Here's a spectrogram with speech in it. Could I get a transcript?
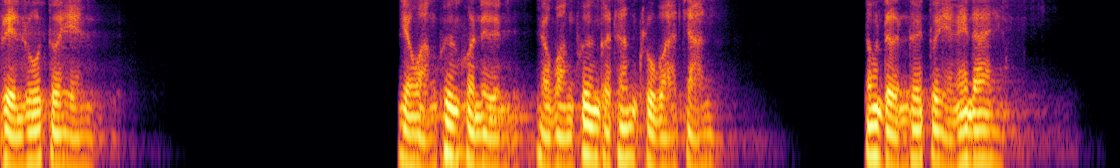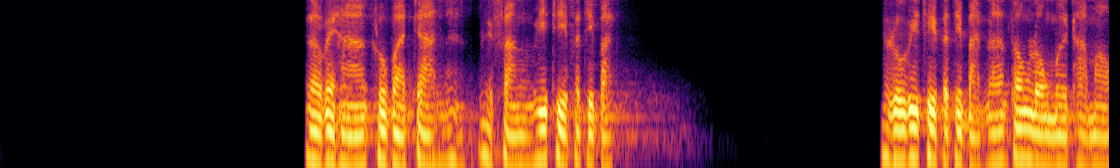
เรียนรู้ตัวเอง อย่าหวังพึ่งคนอื่น อย่าหวังพึ่งกระทั่งครูบาอาจารย์ ต้องเดินด้วยตัวเองให้ได้ เราไปหาครูบาอาจารย์ไปฟังวิธีปฏิบัติ รู้วิธีปฏิบัติแล้วต้องลงมือทำเอา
